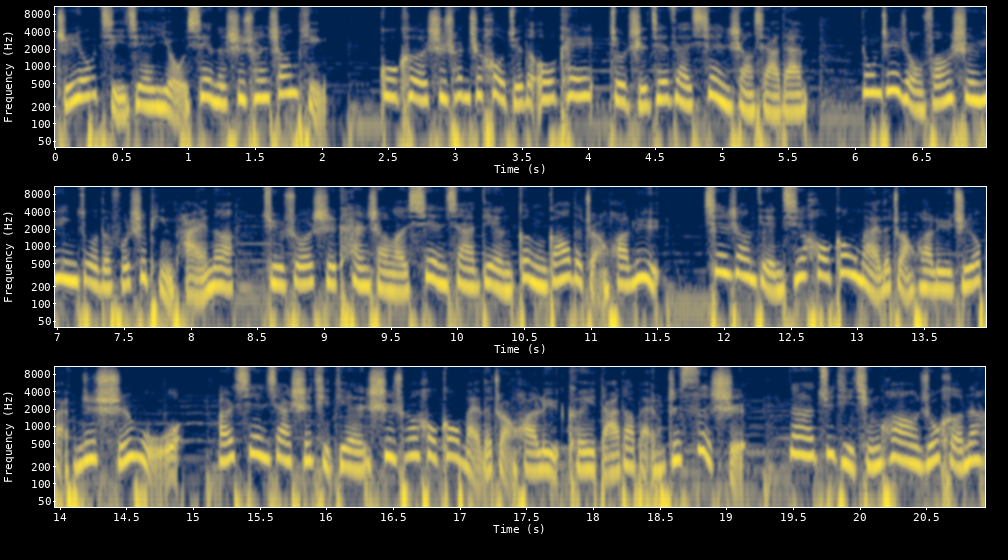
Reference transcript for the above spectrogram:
只有几件有限的试穿商品，顾客试穿之后觉得 OK，就直接在线上下单。用这种方式运作的服饰品牌呢，据说是看上了线下店更高的转化率，线上点击后购买的转化率只有百分之十五，而线下实体店试穿后购买的转化率可以达到百分之四十。那具体情况如何呢？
